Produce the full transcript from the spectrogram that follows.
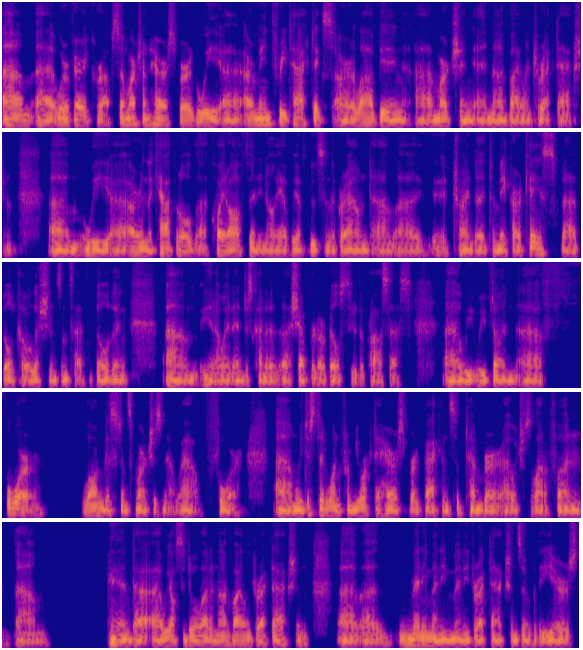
um, uh, we're very corrupt. So, March on Harrisburg, we uh, our main three tactics are lobbying, uh, marching, and nonviolent direct action. Um, we uh, are in the capital uh, quite often. You know, we have we have boots in the ground, um, uh, trying to to make our case, build coalitions inside the building, um, you know, and, and just kind of shepherd our bills through the process. we we've done four long distance marches now. Wow, four. Um, we just did one from York to Harrisburg back in September, uh, which was a lot of fun. Um, and uh, uh, we also do a lot of nonviolent direct action, uh, uh many, many, many direct actions over the years,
